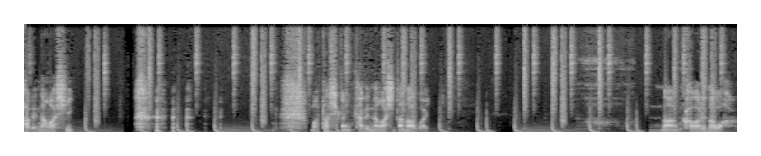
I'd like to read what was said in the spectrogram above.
垂れ流し？まあ確かに垂れ流しだな、ワイ。なんかあれだわ。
